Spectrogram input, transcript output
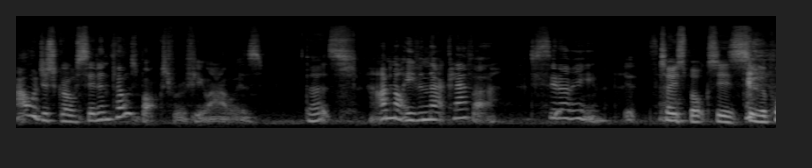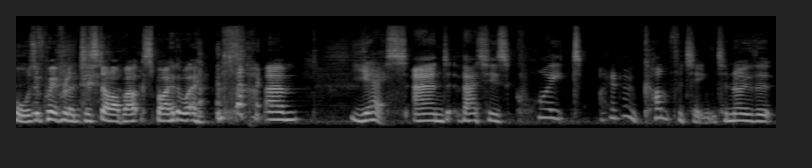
I would just go sit in Toastbox for a few hours. That's I'm not even that clever. Do you see what I mean? Toastbox is Singapore's equivalent to Starbucks, by the way. Um, yes, and that is quite, I don't know, comforting to know that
